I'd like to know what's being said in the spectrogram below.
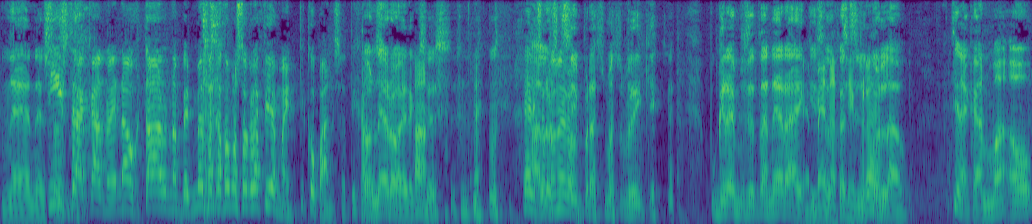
Ναι, ναι, Τι σωστά. θα κάνω, ένα οχτάωρο να περιμένω, θα καθόμαστε στο γραφείο μα. Τι κοπάνισα, τι Το χάλασα. νερό Α, έριξες. Έριξα το Άλλο νερό. Τσίπρας μας βρήκε. Που γκρέμιζε τα νερά εκεί Εμένα στο Χατζη Τσίπρα; Νικολάου. Τι να κάνουμε, ο-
